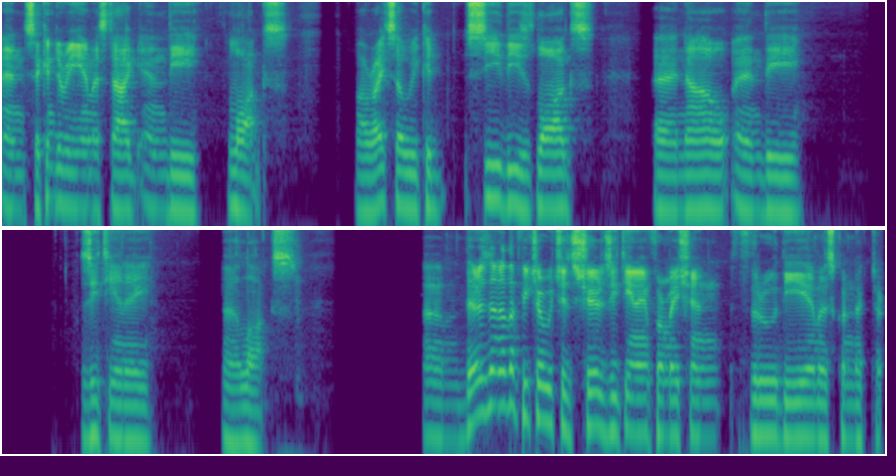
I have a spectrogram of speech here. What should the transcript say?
and secondary EMS tag in the logs. All right, so we could see these logs uh, now in the ZTNA uh, logs. Um, there's another feature which is shared ZTNA information through the EMS connector.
